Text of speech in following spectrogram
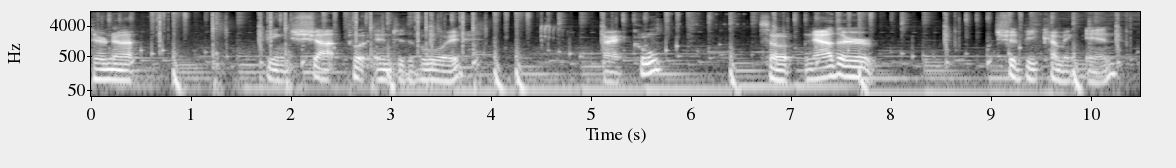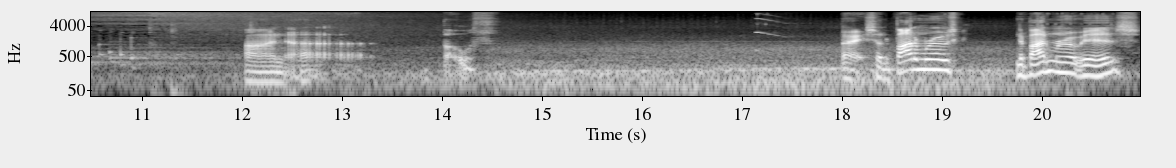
They're not being shot put into the void. All right, cool. So now they're should be coming in on uh, both. All right, so the bottom rows, the bottom row is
